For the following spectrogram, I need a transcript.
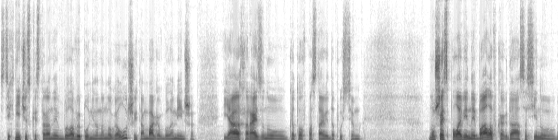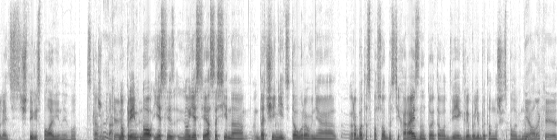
с технической стороны была выполнена намного лучше, и там багов было меньше, я Horizon готов поставить, допустим, ну, 6,5 баллов, когда Ассасину, блядь, 4,5, вот, скажем okay. так. Но, при, но, если, но если Ассасина дочинить до уровня работоспособности Horizon, то это вот две игры были бы там на 6,5 не, баллов. Окей.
